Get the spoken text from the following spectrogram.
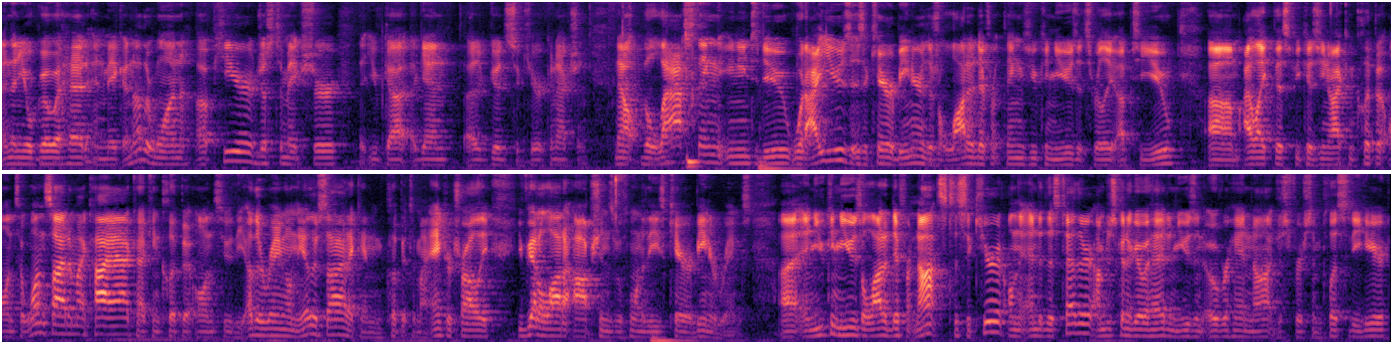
And then you'll go ahead and make another one up here just to make sure that you've got, again, a good secure connection. Now, the last thing that you need to do, what I use is a carabiner. There's a lot of different things you can use. It's really up to you. Um, I like this because, you know, I can clip it onto one side of my kayak. I can clip it onto the other ring on the other side. I can clip it to my anchor trolley. You've got a lot of options with one of these carabiner rings. Uh, and you can use a lot of different knots to secure it on the end of this tether. I'm just gonna go ahead and use an overhand knot just for simplicity here.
